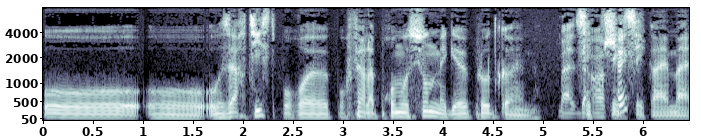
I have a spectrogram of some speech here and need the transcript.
aux, aux, aux artistes pour euh, pour faire la promotion de Mega Upload quand même. Bah, c'est quand même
